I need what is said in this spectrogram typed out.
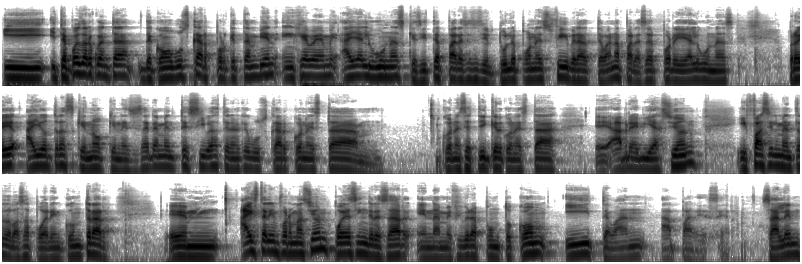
Y, te puedes dar cuenta de cómo buscar, porque también en GBM hay algunas que sí te aparecen, si tú le pones fibra, te van a aparecer por ahí algunas, pero hay, otras que no, que necesariamente sí vas a tener que buscar con esta, con ese ticker, con esta eh, abreviación, y fácilmente las vas a poder encontrar. Em, ahí está la información, puedes ingresar en amefibra.com y te van a aparecer. ¿Sale?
